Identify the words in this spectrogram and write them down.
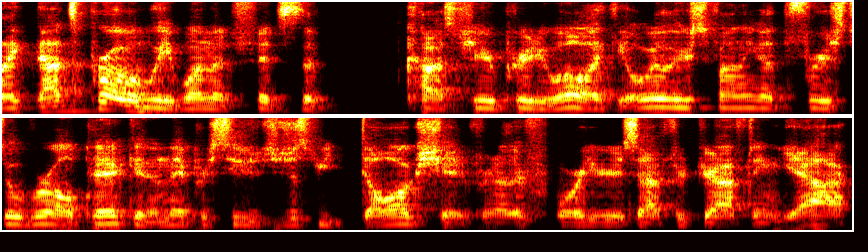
Like that's probably one that fits the cusp here pretty well. Like the Oilers finally got the first overall pick, and then they proceeded to just be dog shit for another four years after drafting Yak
